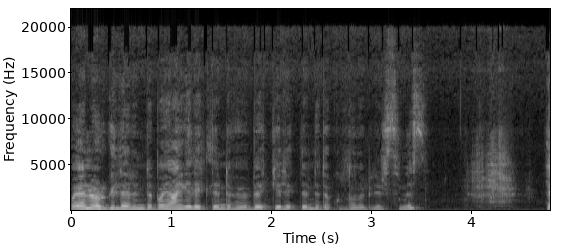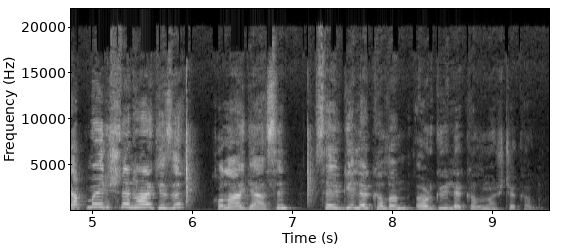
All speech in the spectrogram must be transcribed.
Bayan örgülerinde, bayan yeleklerinde ve bebek yeleklerinde de kullanabilirsiniz. Yapmayı düşünen herkese kolay gelsin. Sevgiyle kalın, örgüyle kalın, hoşça kalın.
